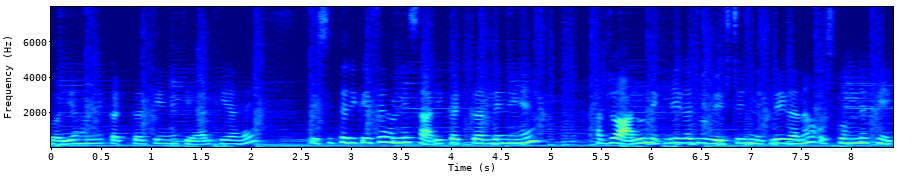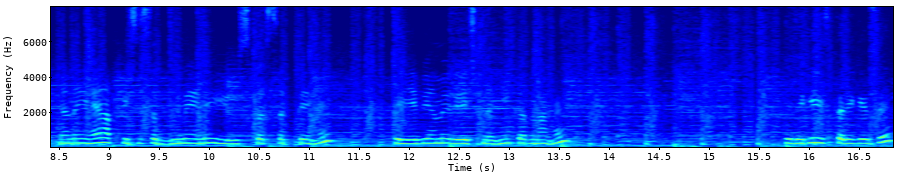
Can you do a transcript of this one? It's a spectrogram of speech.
बढ़िया हमने कट करके इन्हें तैयार किया है। इसी तरीके से हमने सारी कट कर लेनी है। अब जो आलू निकलेगा, जो वेस्टेज निकलेगा ना, उसको हमने फेंकना नहीं है। आप किसी सब्ज़ी में इन्हें यूज़ कर सकते हैं। तो ये भी हमें वेस्ट नहीं करना है। तो देखिए इस तरीके से,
